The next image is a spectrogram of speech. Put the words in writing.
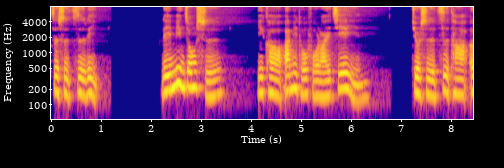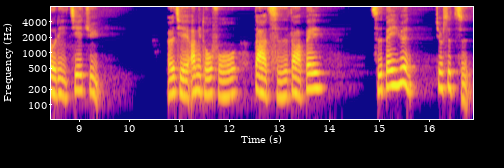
这是自力。临命终时，依靠阿弥陀佛来接引，就是自他二力皆具。而且阿弥陀佛大慈大悲，慈悲愿就是指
